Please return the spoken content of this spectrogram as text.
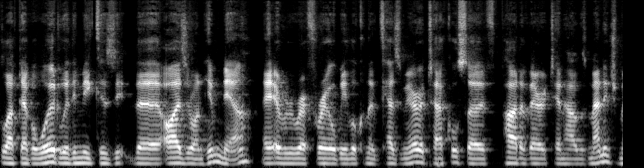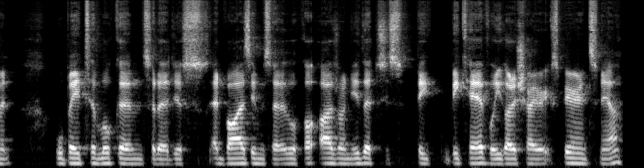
will have to have a word with him because the eyes are on him now. Every referee will be looking at Casemiro tackle. So, part of Erik Ten Hag's management will be to look and sort of just advise him. So, look, eyes are on you. Let's just be be careful. You got to show your experience now.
